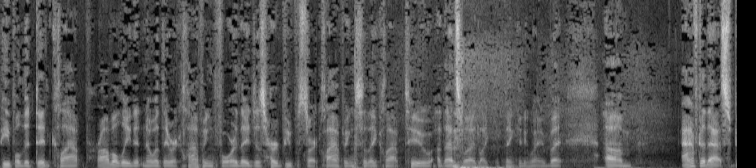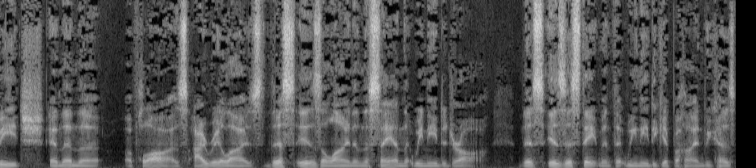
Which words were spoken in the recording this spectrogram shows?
people that did clap probably didn't know what they were clapping for. They just heard people start clapping, so they clapped too. Uh, that's what I'd like to think anyway. But um, after that speech and then the applause, I realized this is a line in the sand that we need to draw. This is a statement that we need to get behind because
